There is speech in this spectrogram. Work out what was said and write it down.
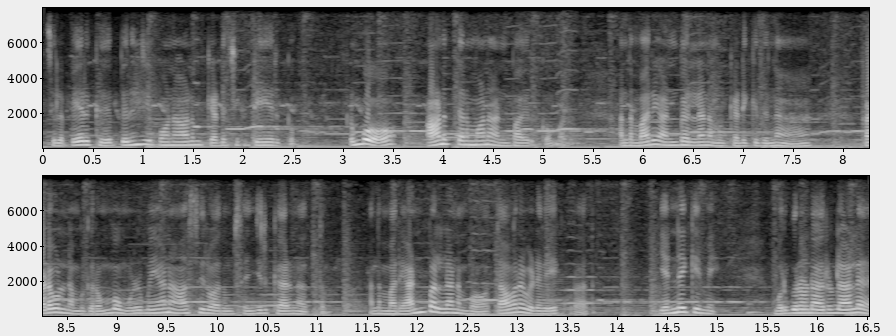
சில பேருக்கு பிரிஞ்சு போனாலும் கிடைச்சிக்கிட்டே இருக்கும். ரொம்ப ஆணத்தனமான அன்பாக இருக்கும் அது. அந்த மாதிரி அன்பெல்லாம் நமக்கு கிடைக்குதுன்னா கடவுள் நமக்கு ரொம்ப முழுமையான ஆசீர்வாதம் செஞ்சுருக்காருன்னு அர்த்தம். அந்த மாதிரி அன்பெல்லாம் நம்ம தவற விடவே கூடாது. என்றைக்குமே முருகனோட அருளால்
